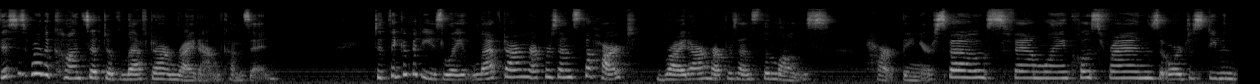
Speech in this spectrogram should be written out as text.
This is where the concept of left arm, right arm comes in. To think of it easily, left arm represents the heart, right arm represents the lungs. Heart being your spouse, family, close friends, or just even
